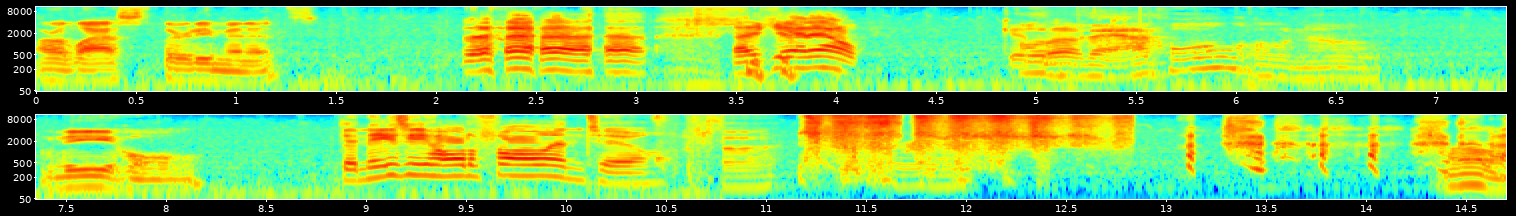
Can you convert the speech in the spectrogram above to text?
our last 30 minutes. I can't help. Good oh, luck. that hole? Oh no. The hole. It's an easy hole to fall into. Uh, Oh,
